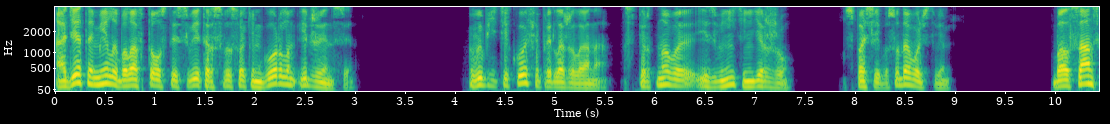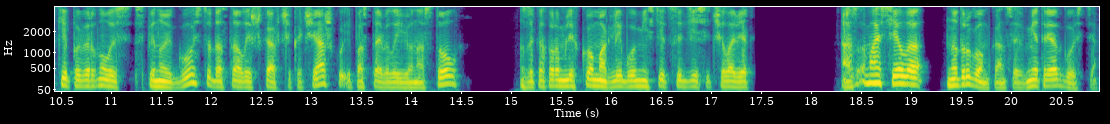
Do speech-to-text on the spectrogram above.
Одета Мила была в толстый свитер с высоким горлом и джинсы. «Выпьете кофе?» — предложила она. «Спиртного, извините, не держу». «Спасибо, с удовольствием». Болсанский повернулась спиной к гостю, достала из шкафчика чашку и поставила ее на стол, за которым легко могли бы уместиться десять человек, а сама села на другом конце, в метре от гостя.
